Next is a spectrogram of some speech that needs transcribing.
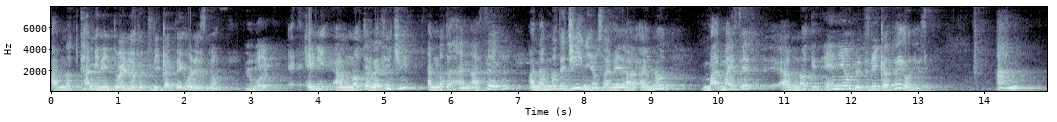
I'm not coming into any of the three categories, no? You what? Any, I'm not a refugee, I'm not an asylum, and I'm not a genius. I mean, I, I'm not, my, myself, I'm not in any of the three categories. And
